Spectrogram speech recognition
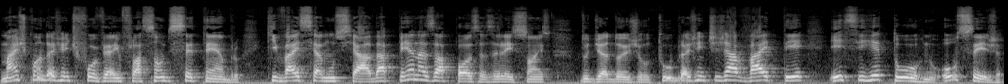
Mas quando a gente for ver a inflação de setembro, que vai ser anunciada apenas após as eleições do dia 2 de outubro, a gente já vai ter esse retorno. Ou seja,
